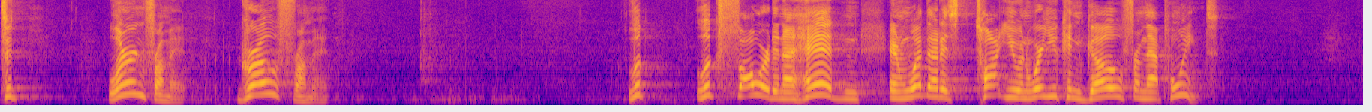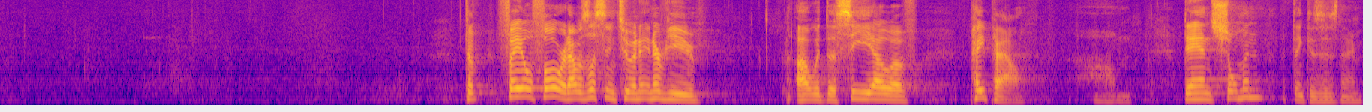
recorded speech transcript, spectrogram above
To learn from it Grow from it. Look, look forward and ahead and, and what that has taught you and where you can go from that point. To fail forward, I was listening to an interview uh, with the CEO of PayPal, um, Dan Schulman, I think is his name.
